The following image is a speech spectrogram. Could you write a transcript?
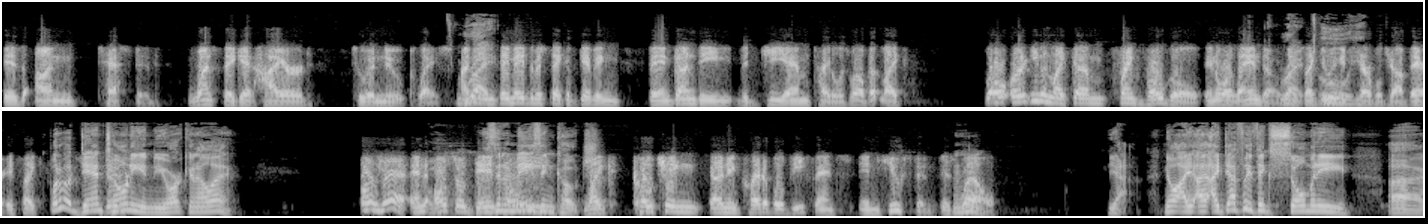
is untested once they get hired to a new place. I mean, Right. they made the mistake of giving Van Gundy the GM title as well, but like. Well, or even like um, Frank Vogel in Orlando, Right. just like doing Ooh, a yeah. terrible job there. It's like, What about D'Antoni in New York and L.A.? Oh yeah, and also Dan. He's an Tony, amazing coach. Like coaching an incredible defense in Houston as Mhm. well. Yeah. No, I I- I definitely think so many uh,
